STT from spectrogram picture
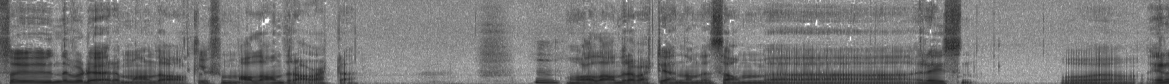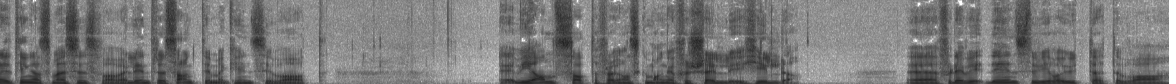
så undervurderer man da at liksom alle andre har vært der. Mm. Og alle andre har vært gjennom den samme uh, reisen. Og uh, en av de tingene som jeg syns var veldig interessant i McKinsey, var at eh, vi ansatte fra ganske mange forskjellige kilder. Uh, For det, det eneste vi var ute etter, var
